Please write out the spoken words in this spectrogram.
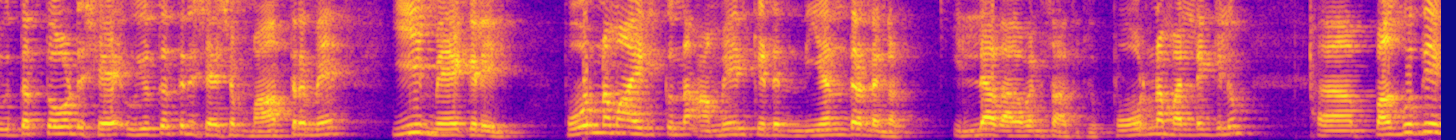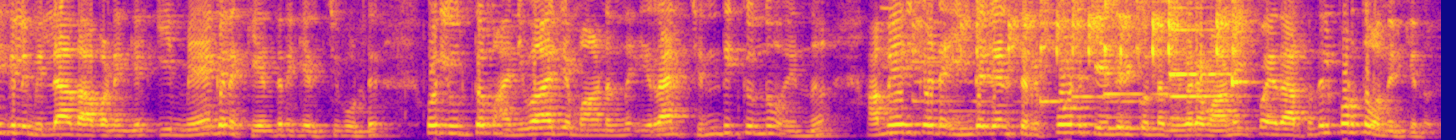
യുദ്ധത്തോട് യുദ്ധത്തിന് ശേഷം മാത്രമേ ഈ മേഖലയിൽ പൂർണമായിരിക്കുന്ന അമേരിക്കയുടെ നിയന്ത്രണങ്ങൾ ഇല്ലാതാവാൻ സാധിക്കും. പൂർണമല്ലെങ്കിലും പകുതിയെങ്കിലും ഇല്ലാതാവണമെങ്കിൽ ഈ മേഖല കേന്ദ്രീകരിച്ചുകൊണ്ട് ഒരു യുദ്ധം അനിവാര്യമാണെന്ന് ഇറാൻ ചിന്തിക്കുന്നു എന്ന് അമേരിക്കയുടെ ഇന്റലിജൻസ് റിപ്പോർട്ട് ചെയ്തിരിക്കുന്ന വിവരമാണ് ഇപ്പോൾ യഥാർത്ഥത്തിൽ പുറത്തു വന്നിരിക്കുന്നത്.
